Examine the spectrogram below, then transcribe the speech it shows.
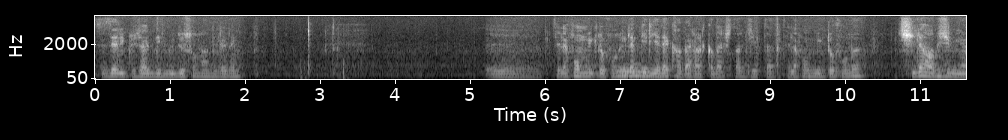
Sizlere güzel bir video sunabilirim. Ee, telefon mikrofonuyla bir yere kadar arkadaşlar cidden telefon mikrofonu çile abicim ya.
